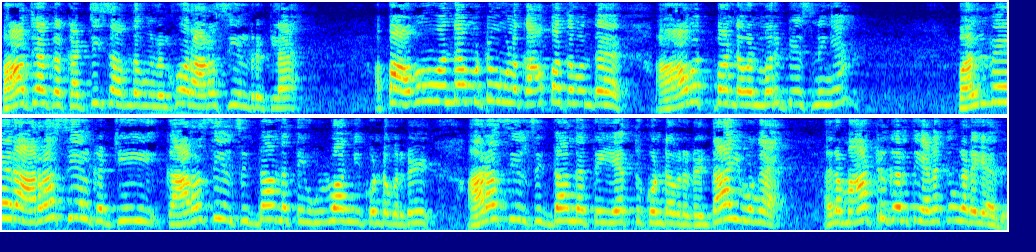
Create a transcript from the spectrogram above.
பாஜக கட்சி சார்ந்தவங்களுக்கு ஒரு அரசியல் இருக்குல்ல அப்ப அவங்க வந்தா மட்டும் உங்களை காப்பாத்த வந்த ஆபத் பாண்டவன் மாதிரி பேசுனீங்க? பல்வேறு அரசியல் கட்சி அரசியல் சித்தாந்தத்தை உள்வாங்கி கொண்டவர்கள் அரசியல் சித்தாந்தத்தை ஏத்துக்கொண்டவர்கள் தான் இவங்க. அதுல மாற்று கருத்து எனக்கும் கிடையாது.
